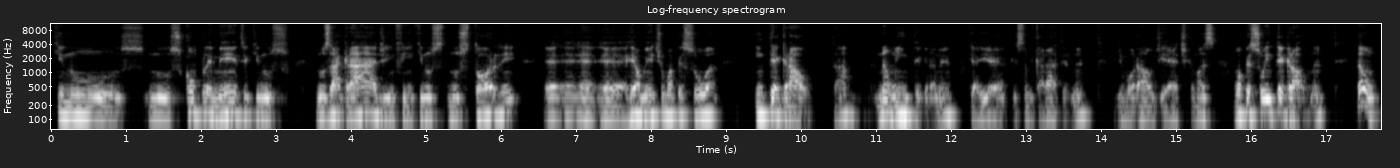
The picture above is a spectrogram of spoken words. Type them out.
que nos, nos complemente, que nos, nos agrade, enfim, que nos, nos torne é, é, é, é realmente uma pessoa integral, tá? Não íntegra, né? Porque aí é questão de caráter, né? De moral, de ética, mas uma pessoa integral, né? Então,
